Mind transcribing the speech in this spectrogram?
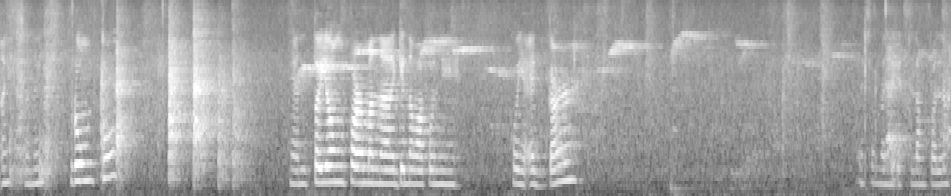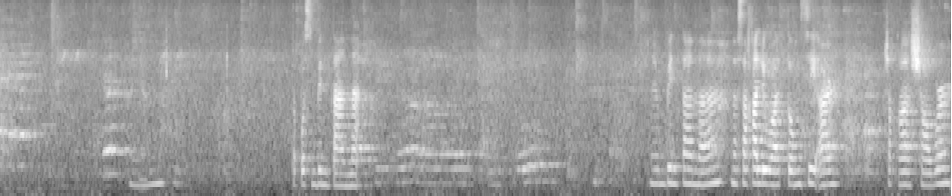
Ay, sana yun? Room 2. Yan, ito yung forma na ginawa ko ni Kuya Edgar. Ay, sa maliit lang pala. Ayan. Tapos bintana. Yung bintana, nasa kaliwa tong CR, tsaka shower.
